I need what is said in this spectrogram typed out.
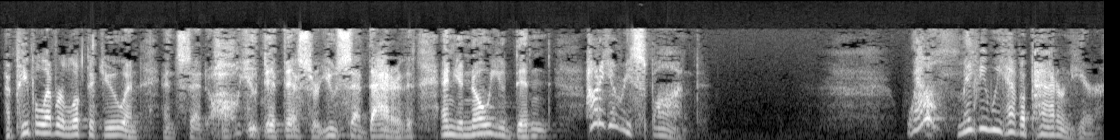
Have people ever looked at you and, and said, oh, you did this or you said that or this, and you know you didn't? How do you respond? Well, maybe we have a pattern here.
